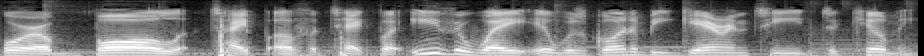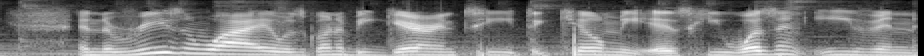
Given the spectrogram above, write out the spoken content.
or a ball type of attack. But either way, it was going to be guaranteed to kill me. And the reason why it was going to be guaranteed to kill me is he wasn't even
